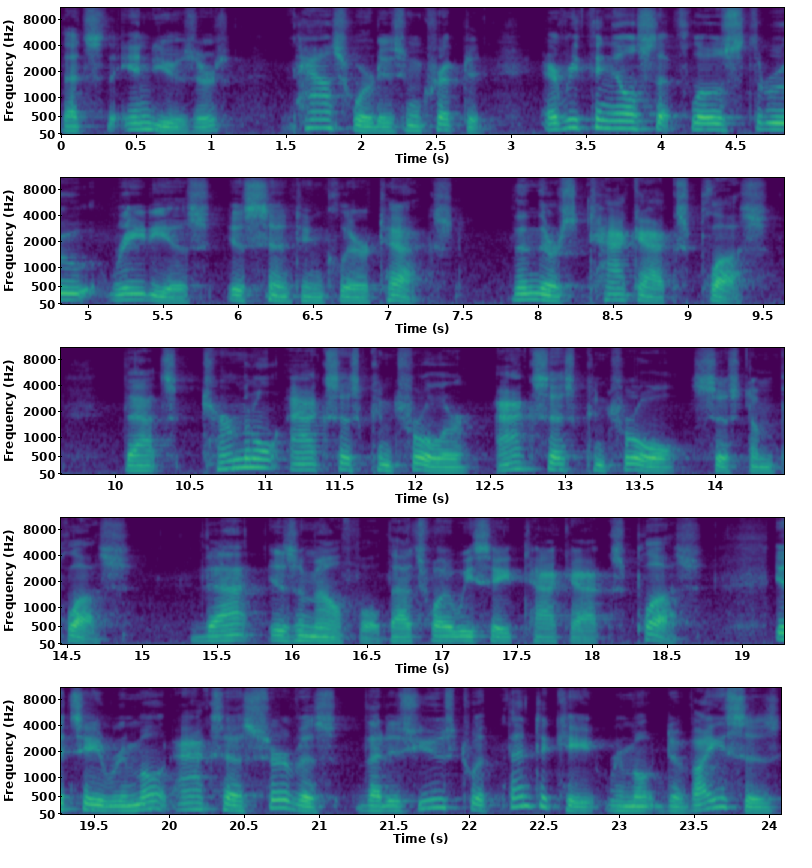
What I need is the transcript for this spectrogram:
that's the end users, password is encrypted. Everything else that flows through Radius is sent in clear text. Then there's TACACS Plus. That's Terminal Access Controller Access Control System Plus. That is a mouthful. That's why we say TACACS Plus. It's a remote access service that is used to authenticate remote devices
